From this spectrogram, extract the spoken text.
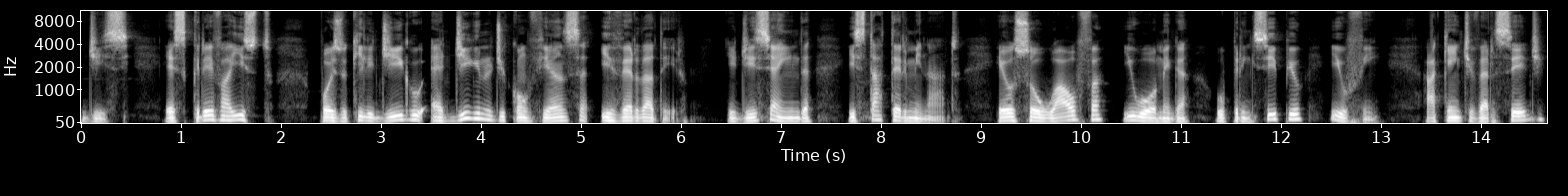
disse: Escreva isto, pois o que lhe digo é digno de confiança e verdadeiro. E disse ainda: Está terminado. Eu sou o Alfa e o Ômega, o princípio e o fim. A quem tiver sede,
